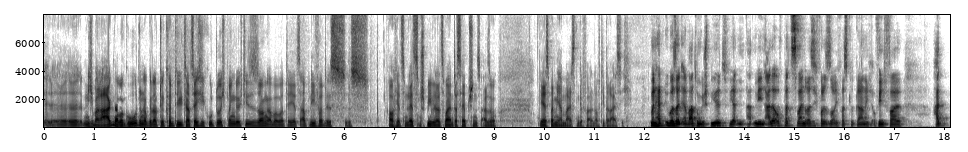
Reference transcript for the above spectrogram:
äh, äh, nicht überragend, aber gut. Und habe gedacht, der könnte die tatsächlich gut durchbringen durch die Saison. Aber was der jetzt abliefert, ist, ist auch jetzt im letzten Spiel wieder zwei Interceptions. Also der ist bei mir am meisten gefallen, auf die 30. Man hat über seine Erwartungen gespielt. Wir hatten, hatten wir ihn alle auf Platz 32 vor der Saison. Ich weiß gerade gar nicht. Auf jeden Fall hat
